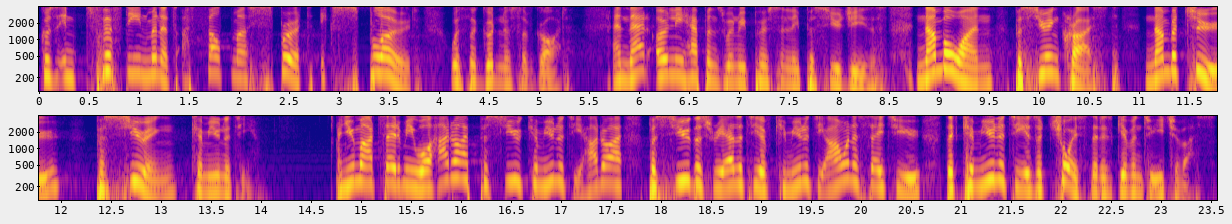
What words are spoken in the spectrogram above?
Because in 15 minutes, I felt my spirit explode with the goodness of God. And that only happens when we personally pursue Jesus. Number one, pursuing Christ. Number two, pursuing community. And you might say to me, well, how do I pursue community? How do I pursue this reality of community? I want to say to you that community is a choice that is given to each of us.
